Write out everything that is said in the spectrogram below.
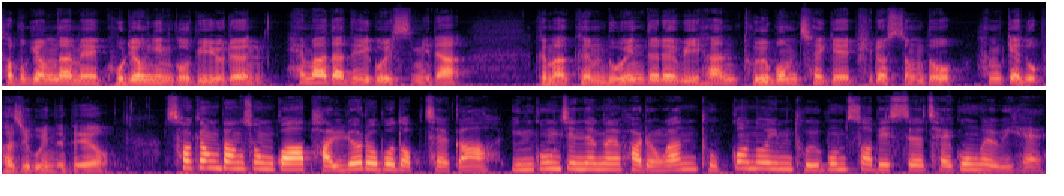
서부 경남의 고령 인구 비율은 해마다 늘고 있습니다. 그만큼 노인들을 위한 돌봄 체계의 필요성도 함께 높아지고 있는데요. 서경방송과 반려로봇 업체가 인공지능을 활용한 독거노임 돌봄 서비스 제공을 위해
